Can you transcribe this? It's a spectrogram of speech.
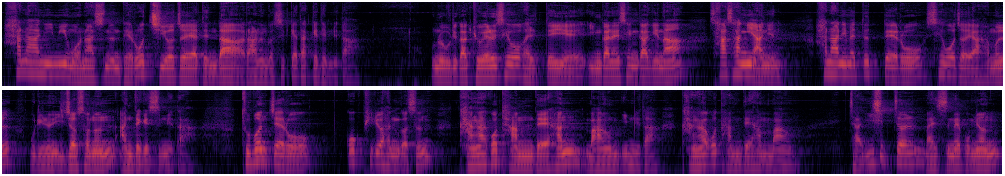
하나님이 원하시는 대로 지어져야 된다라는 것을 깨닫게 됩니다. 오늘 우리가 교회를 세워갈 때에 인간의 생각이나 사상이 아닌 하나님의 뜻대로 세워져야 함을 우리는 잊어서는 안 되겠습니다. 두 번째로 꼭 필요한 것은 강하고 담대한 마음입니다. 강하고 담대한 마음. 자, 20절 말씀에 보면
